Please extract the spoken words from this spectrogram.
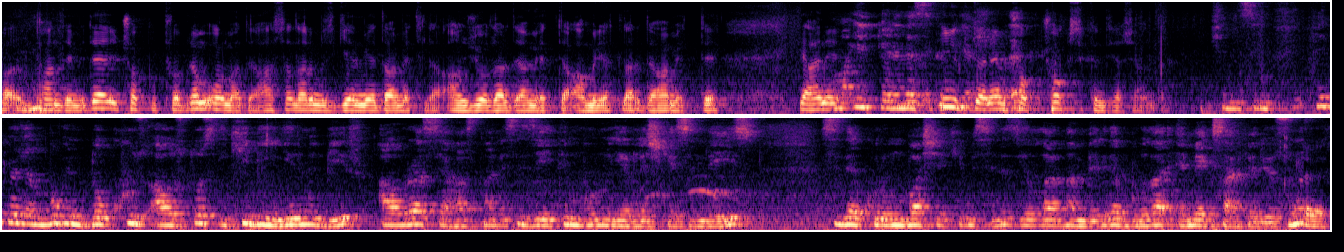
pa- pandemide çok bir problem olmadı. Hastalarımız gelmeye devam ettiler. Anjiyolar devam etti, ameliyatlar devam etti. Yani Ama ilk dönemde sıkıntı ilk dönem yaşadı. çok çok sıkıntı yaşandı. Şimdi sizin, peki hocam bugün 9 Ağustos 2021 Avrasya Hastanesi Zeytinburnu yerleşkesindeyiz. Siz de kurumun başhekimisiniz. Yıllardan beri de burada emek sarf ediyorsunuz. Evet.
